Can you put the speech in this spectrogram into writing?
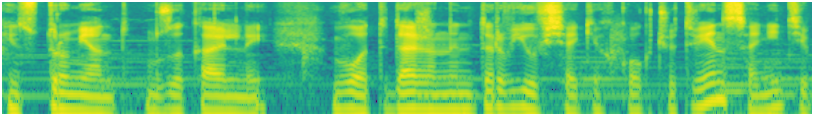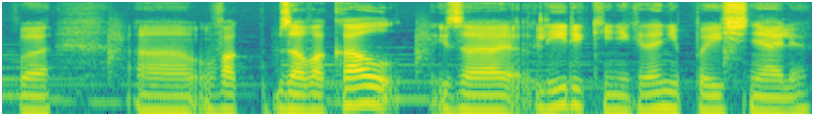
инструмент музыкальный. Вот, и даже на интервью всяких Cockchu Twins они типа э, вок- за вокал и за лирики никогда не поясняли.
